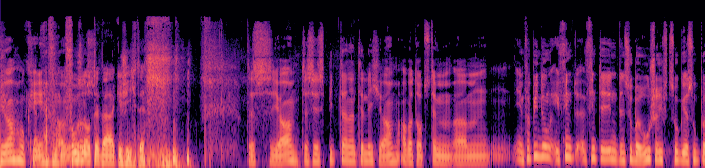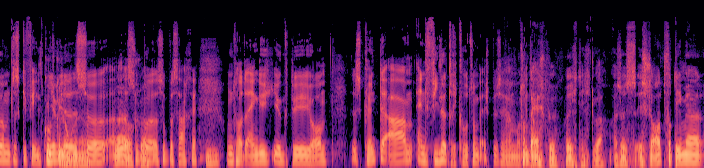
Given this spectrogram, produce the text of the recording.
ja, okay. Fußnote der Geschichte. Das, ja, das ist bitter natürlich, ja, aber trotzdem, ähm, in Verbindung, ich finde find den, den Subaru-Schriftzug ja super, das gefällt Gut mir wieder, das ist so ja. eine ja, super, super Sache mhm. und hat eigentlich irgendwie, ja, es könnte auch ein Fehler-Trikot zum Beispiel sein. Zum gedacht. Beispiel, richtig, klar. Also es, es schaut von dem her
